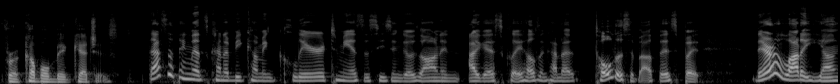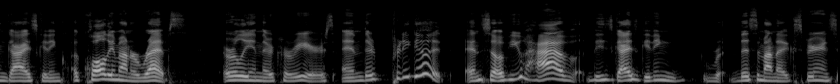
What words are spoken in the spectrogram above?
for a couple big catches. That's the thing that's kind of becoming clear to me as the season goes on, and I guess Clay Helton kind of told us about this, but there are a lot of young guys getting a quality amount of reps early in their careers, and they're pretty good. And so if you have these guys getting r- this amount of experience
